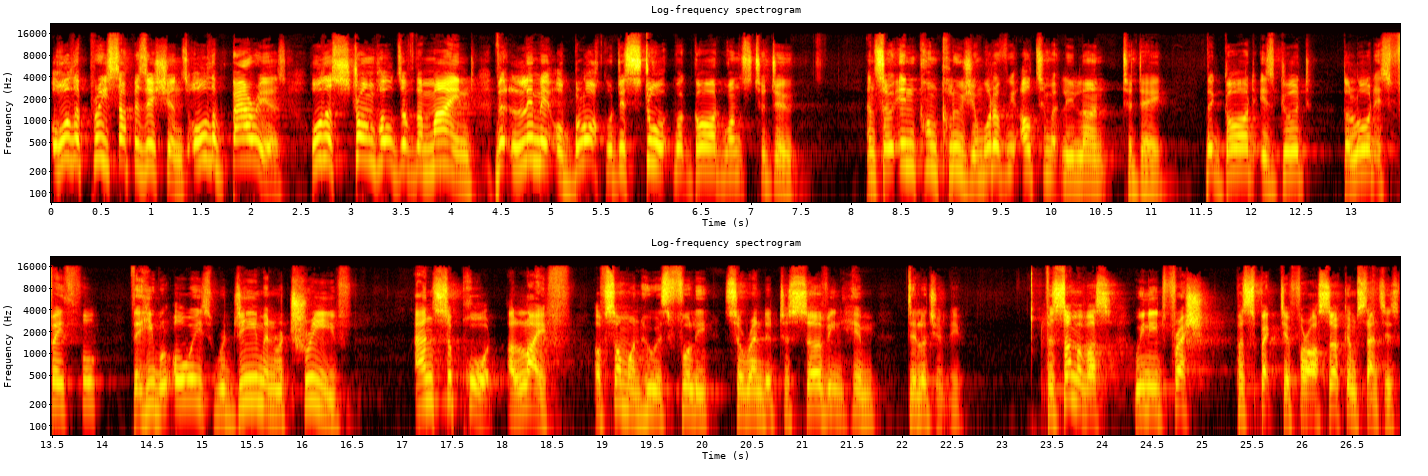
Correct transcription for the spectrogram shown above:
all the presuppositions, all the barriers, all the strongholds of the mind that limit or block or distort what God wants to do. And so, in conclusion, what have we ultimately learned today? That God is good, the Lord is faithful, that He will always redeem and retrieve and support a life of someone who is fully surrendered to serving Him diligently. For some of us, we need fresh perspective for our circumstances.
